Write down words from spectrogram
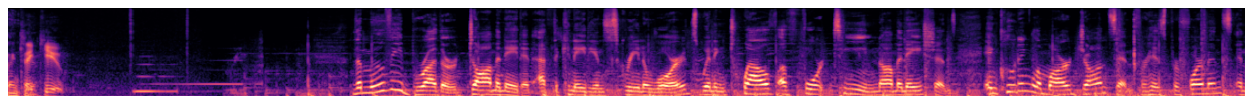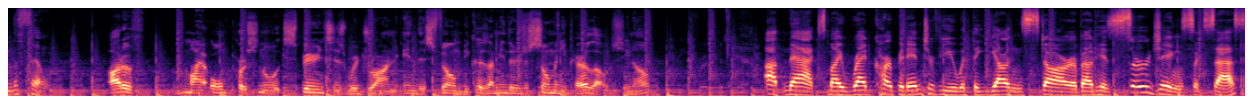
Thank you. Thank you. The movie Brother dominated at the Canadian Screen Awards, winning 12 of 14 nominations, including Lamar Johnson for his performance in the film. Out of my own personal experiences were drawn in this film because, I mean, there's just so many parallels, you know? Up next, my red carpet interview with the young star about his surging success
